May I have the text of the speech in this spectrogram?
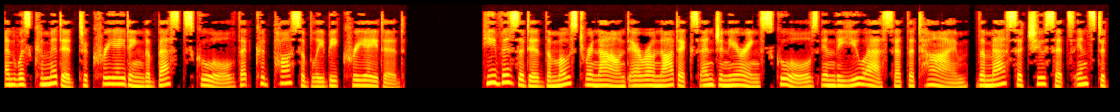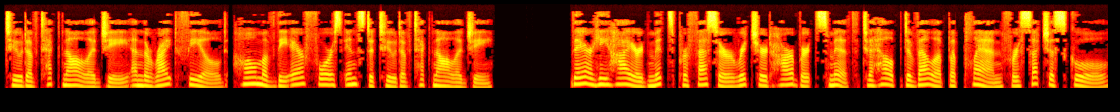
and was committed to creating the best school that could possibly be created. He visited the most renowned aeronautics engineering schools in the U.S. at the time, the Massachusetts Institute of Technology and the Wright Field home of the Air Force Institute of Technology. There he hired MIT's professor Richard Harbert Smith to help develop a plan for such a school,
